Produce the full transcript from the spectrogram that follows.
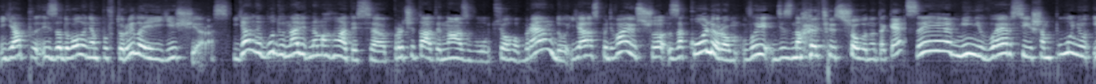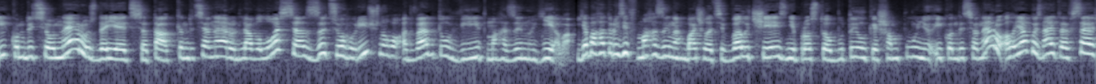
Я б із задоволенням повторила її ще раз. Я не буду навіть намагатися прочитати назву цього бренду. Я сподіваюся, що за кольором ви дізнаєтесь, що воно таке. Це міні-версії шампуню і кондиціонеру, здається, так, кондиціонеру для волосся з цьогорічного адвенту від магазину Єва. Я багато разів в магазинах бачила ці величезні просто бутилки шампуню і кондиціонеру, але якось, знаєте, все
